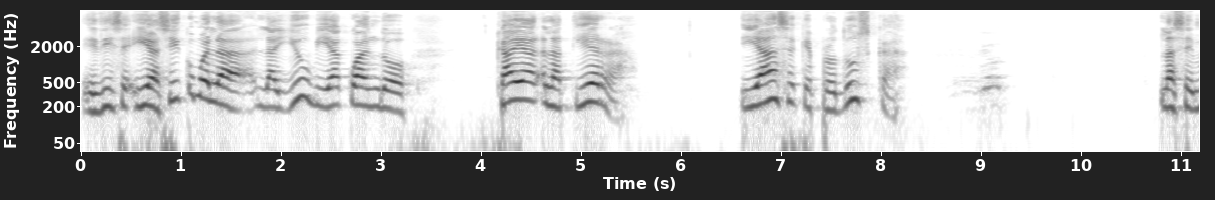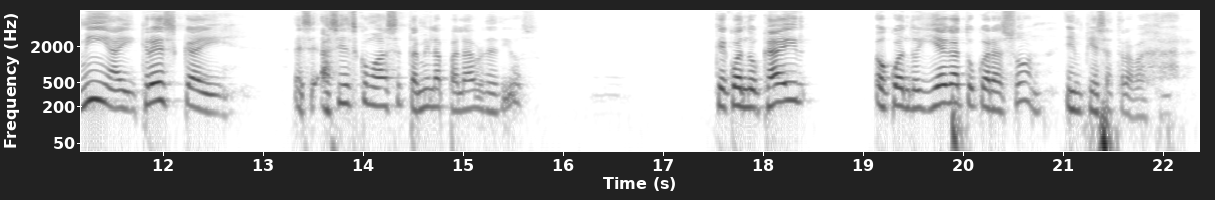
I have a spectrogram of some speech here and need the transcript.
Y dice, y así como la, la lluvia cuando cae a la tierra y hace que produzca la semilla y crezca y así es como hace también la palabra de Dios. Que cuando cae o cuando llega a tu corazón, empieza a trabajar,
